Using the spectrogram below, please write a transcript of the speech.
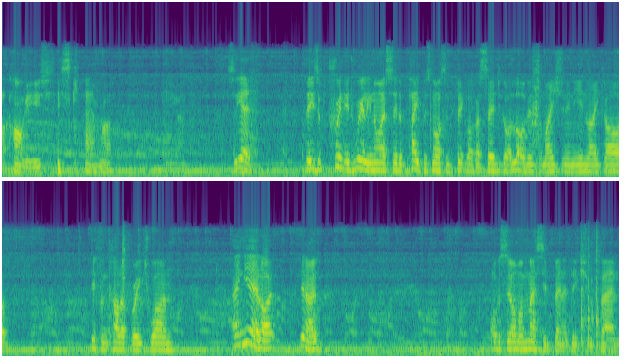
I can't get used to this camera. So yeah, these are printed really nicely. The paper's nice and thick, like I said. You've got a lot of information in the inlay card. Different colour for each one. And yeah, like you know, obviously I'm a massive Benediction fan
